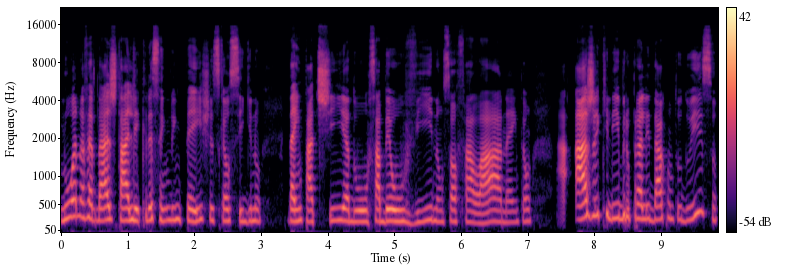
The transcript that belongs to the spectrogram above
Lua, na verdade, está ali crescendo em peixes, que é o signo da empatia, do saber ouvir, não só falar, né? Então, haja equilíbrio para lidar com tudo isso,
